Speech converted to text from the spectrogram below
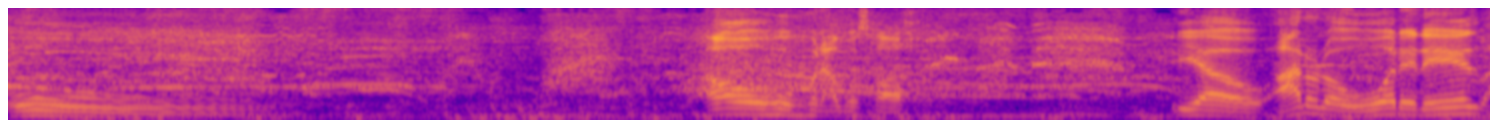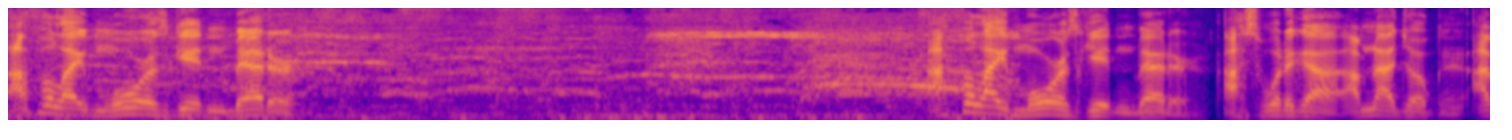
Oh. Oh, that was hard. Yo, I don't know what it is. I feel like Mora is getting better. I feel like Mora is getting better. I swear to God, I'm not joking. I,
